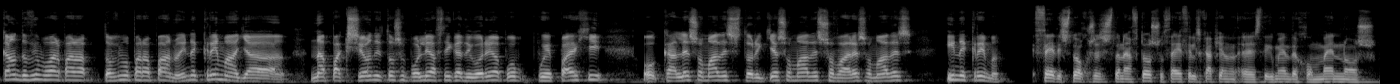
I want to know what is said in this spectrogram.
κάνουν το βήμα, παρα, το βήμα παραπάνω. Είναι κρίμα για να απαξιώνει τόσο πολύ αυτή η κατηγορία που, που υπάρχει καλές ομάδες, ιστορικές ομάδες, σοβαρές ομάδες. Είναι κρίμα. Θέτεις στόχους εσύ στον εαυτό σου, θα ήθελες κάποια ε, στιγμή ενδεχομένως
